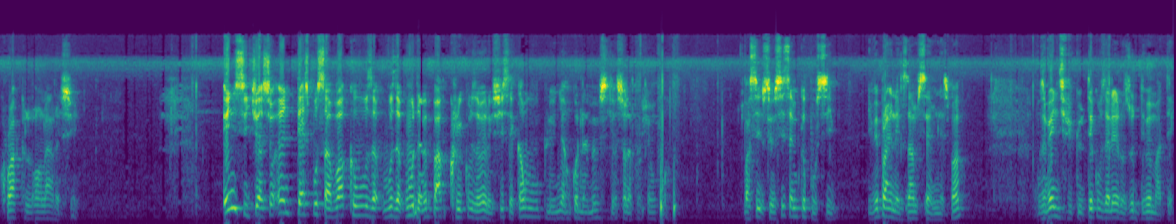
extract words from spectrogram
Croire que l'on l'a reçu. Une situation, un test pour savoir que vous, vous, vous n'avez pas cru que vous avez reçu, c'est quand vous vous plaignez encore de la même situation la prochaine fois. Voici, c'est aussi simple que possible. Je vais prendre un exemple simple, n'est-ce pas? Vous avez une difficulté que vous allez résoudre demain matin.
